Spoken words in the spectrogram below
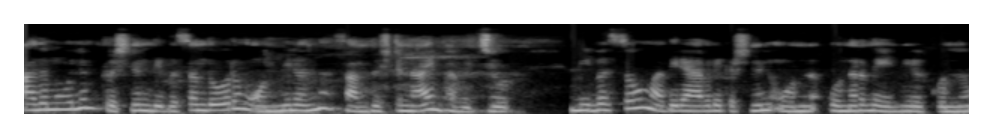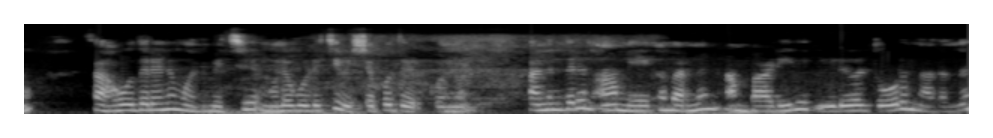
അതുമൂലം കൃഷ്ണൻ ദിവസം തോറും ഒന്നിനൊന്ന് സന്തുഷ്ടനായി ഭവിച്ചു. ദിവസവും അതിരാവിലെ കൃഷ്ണൻ ഉണർന്നെഴുന്നേൽക്കുന്നു. മുല മുലകുടിച്ച് വിശപ്പ് തീർക്കുന്നു. അനന്തരം ആ മേഘവർണൻ അമ്പാടിയിലെ വീടുകൾ തോറും നടന്ന്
